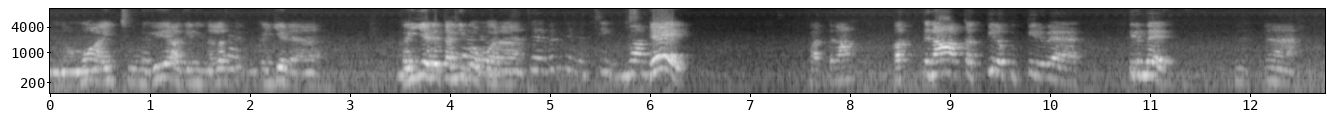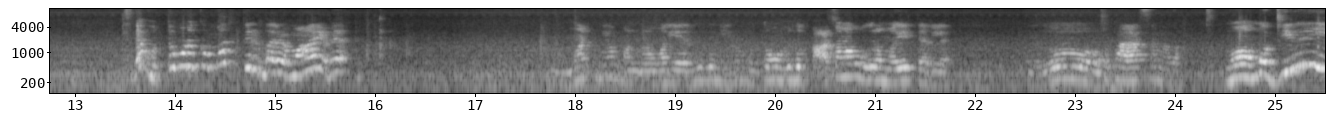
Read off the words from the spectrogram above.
என்னமோ ஆயிடுச்சு உனக்கு. அது எனக்கு நல்லா கையெட. கையெட தள்ளி போப்பாரேன் ஏய்! கத்துனா கத்துனா கத்தில குத்திடுவேன் திரும்ப. முத்தம் கொடுக்கும் போது திரும்ப மாதிரி அப்படியே மாட்டினியா பண்ற மாதிரி இருக்குது நீ இன்னும் முத்தம் கொடுத்து பாசமா கொடுக்குற மாதிரியே தெரியல. ஏதோ பாசமாவா? மோ கிரி.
